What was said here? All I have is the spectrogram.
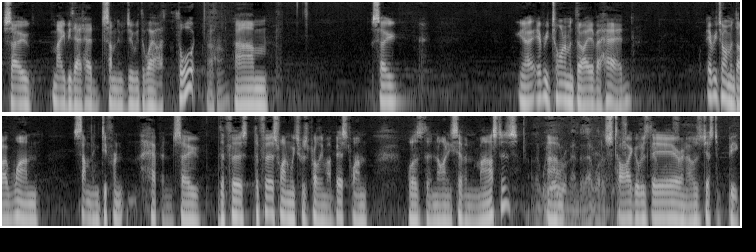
So maybe that had something to do with the way I thought. Um, so, you know, every tournament that I ever had, every tournament that I won, something different happened. So the first, the first one, which was probably my best one, was the '97 Masters. I think we all remember that. What a Tiger was there, and it was just a big,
